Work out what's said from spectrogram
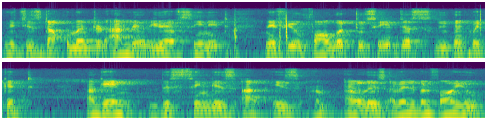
which is documented earlier. You have seen it. And if you forgot to see it just you can click it again this thing is uh, is um, always available for you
